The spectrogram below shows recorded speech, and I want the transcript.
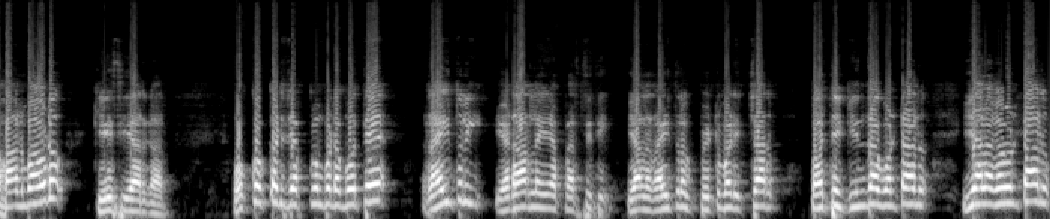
మహానుభావుడు కేసీఆర్ గారు. ఒక్కొక్కటి చెప్పుకుంపట పోతే రైతులు ఎడార్లయ్యే పరిస్థితి. ఇవాళ రైతులకు పెట్టుబడి ఇచ్చారు. ప్రతి గింజ కొంటారు. ఇవాళ ఉంటారు?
